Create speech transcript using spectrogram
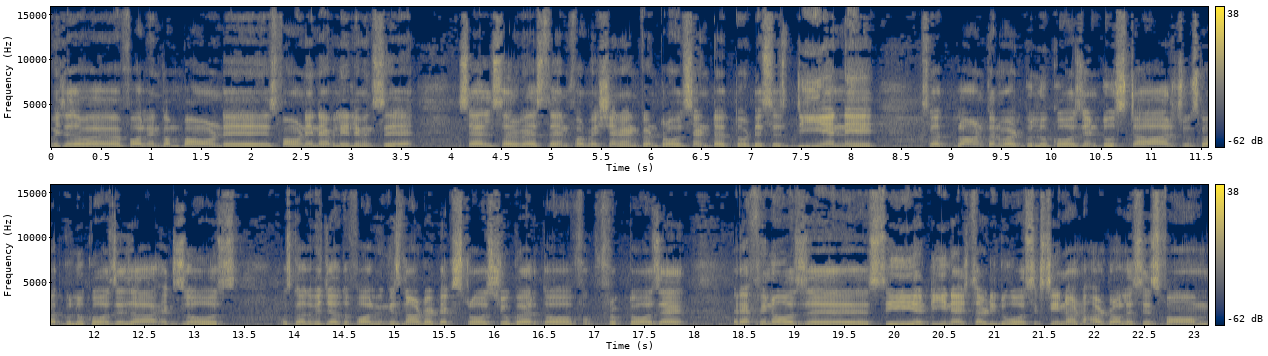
which of following compound is found in every living cell serve as the information and control center तो दिस इज़ डीएनए उसके बाद plant convert glucose in to starch उसके बाद ग्लूकोज इज़ अ उसके बाद which of the following is not a dextrose sugar तो फ्रुक्टोज है. Raffinose C teen H thirty two O sixteen on hydrolysis form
